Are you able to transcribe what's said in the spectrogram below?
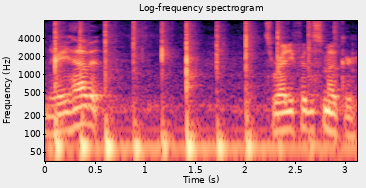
There you have it. It's ready for the smoker.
